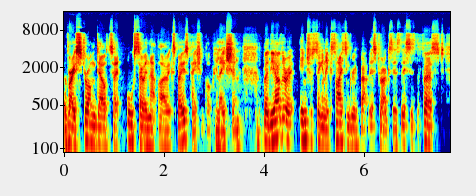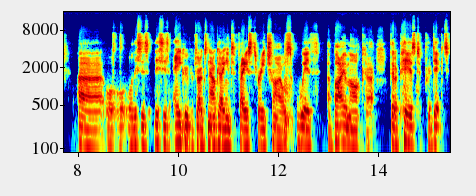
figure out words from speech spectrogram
a very strong delta also in that bio-exposed patient population. But the other interesting and exciting group about this drug is this is the first uh, or, or, or, this is this is a group of drugs now going into phase three trials with a biomarker that appears to predict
